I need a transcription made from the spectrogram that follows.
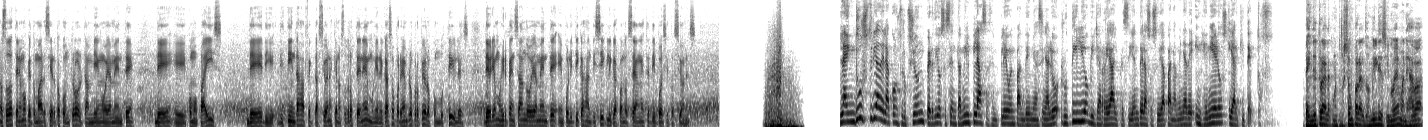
nosotros tenemos que tomar cierto control también, obviamente, de como país de distintas afectaciones que nosotros tenemos. Y en el caso, por ejemplo, propio de los combustibles, deberíamos ir pensando obviamente en políticas anticíclicas cuando sean este tipo de situaciones. La industria de la construcción perdió 60.000 plazas de empleo en pandemia, señaló Rutilio Villarreal, presidente de la Sociedad Panameña de Ingenieros y Arquitectos. La industria de la construcción para el 2019 manejaba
